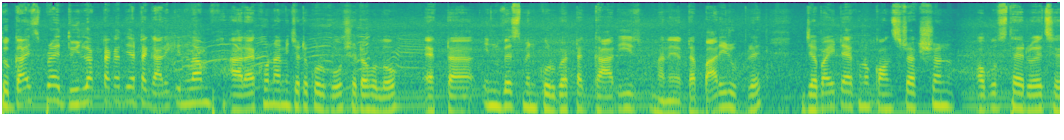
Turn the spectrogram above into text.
তো গাইস প্রায় দুই লাখ টাকা দিয়ে একটা গাড়ি কিনলাম আর এখন আমি যেটা করব সেটা হলো একটা ইনভেস্টমেন্ট করব একটা গাড়ির মানে একটা বাড়ির উপরে। যে বাড়িটা এখনও কনস্ট্রাকশন অবস্থায় রয়েছে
